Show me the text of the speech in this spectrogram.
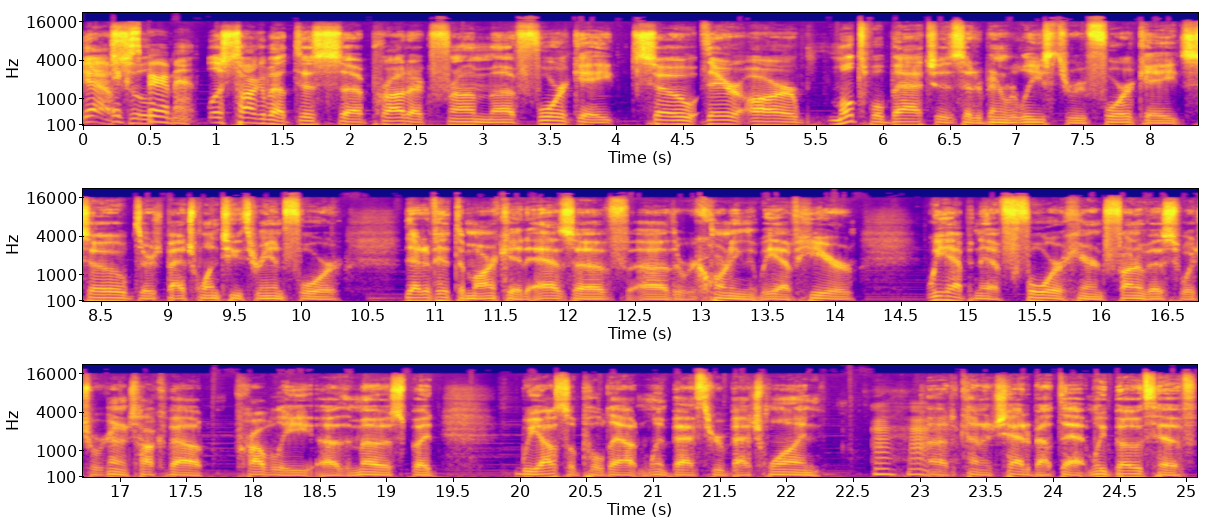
yeah, so experiment. let's talk about this uh, product from uh, Four Gate. So there are multiple batches that have been released through Four Gate. So there's batch one, two, three, and four that have hit the market as of uh, the recording that we have here. We happen to have four here in front of us, which we're going to talk about probably uh, the most. But we also pulled out and went back through batch one uh, to kind of chat about that. And we both have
